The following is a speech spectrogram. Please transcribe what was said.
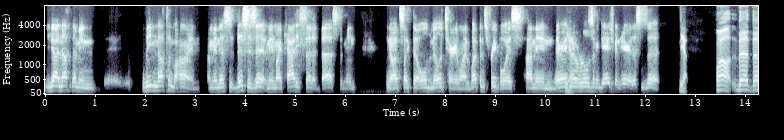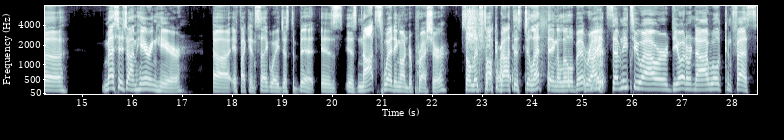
you got nothing. I mean, leave nothing behind. I mean, this is this is it. I mean, my caddy said it best. I mean, you know, it's like the old military line: weapons free, boys. I mean, there ain't yep. no rules of engagement here. This is it. Yep. Well, the the message I'm hearing here uh, if I can segue just a bit, is is not sweating under pressure. So let's talk about this Gillette thing a little bit, right? 72 hour deodorant. Now, I will confess,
